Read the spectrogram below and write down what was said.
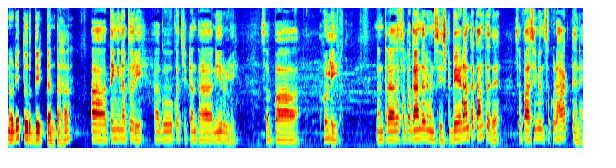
ನೋಡಿ ತುರಿದಿಟ್ಟಂತಹ. ಆ, ತೆಂಗಿನ ತುರಿ ಹಾಗೂ ಕೊಚ್ಚಿಟ್ಟಂತಹ ನೀರುಳ್ಳಿ ಸ್ವಲ್ಪ ಹುಳಿ ನಂತರ ಸ್ವಲ್ಪ ಗಾಂಧರಿ ಮೆಣಸು ಇಷ್ಟು ಬೇಡ ಅಂತ ಕಾಣ್ತದೆ. ಸ್ವಲ್ಪ ಹಸಿಮೆಣಸು ಕೂಡ ಹಾಕ್ತೇನೆ.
